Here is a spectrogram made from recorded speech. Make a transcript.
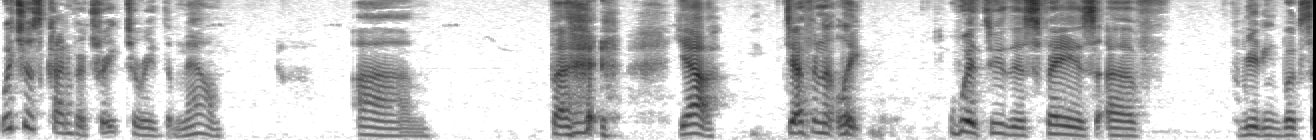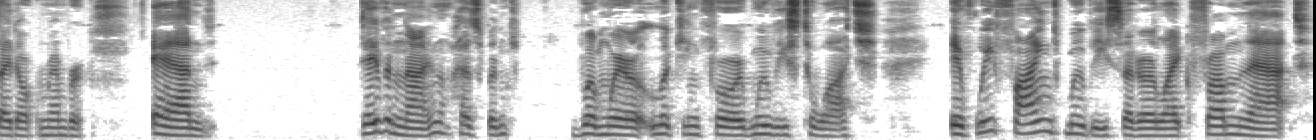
which is kind of a treat to read them now. Um, but yeah, definitely went through this phase of reading books I don't remember. And David and I, husband, when we're looking for movies to watch, if we find movies that are like from that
